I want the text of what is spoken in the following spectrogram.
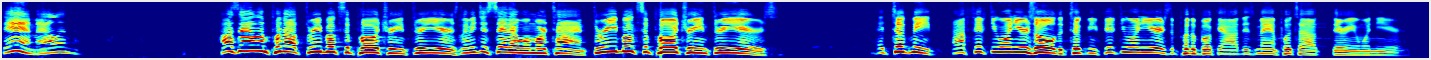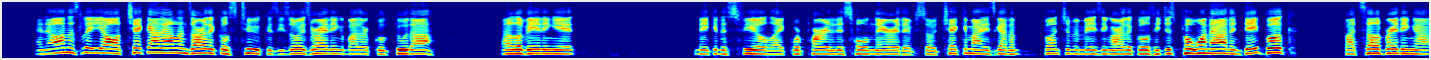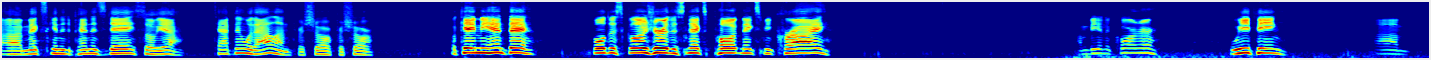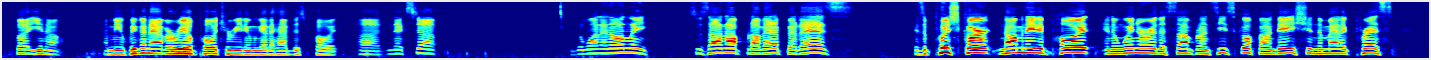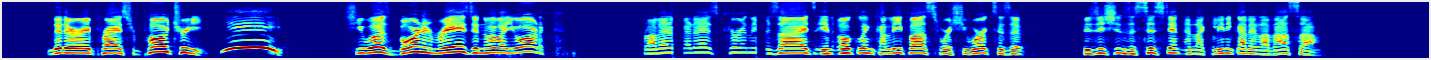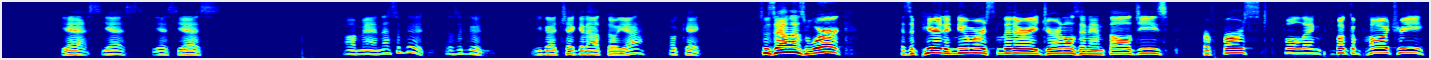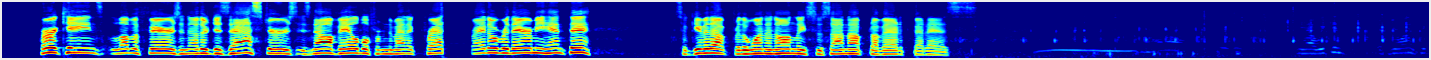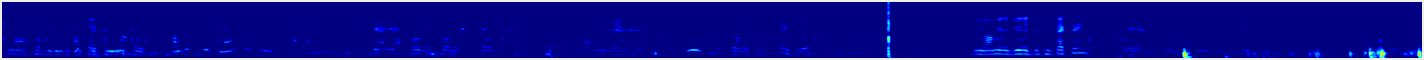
Damn, Alan. How's Alan put out three books of poetry in three years? Let me just say that one more time. Three books of poetry in three years. It took me, I'm 51 years old. It took me 51 years to put a book out. This man puts out theory in one year. And honestly, y'all, check out Alan's articles too, because he's always writing about our cultura, elevating it, making us feel like we're part of this whole narrative. So check him out. He's got a bunch of amazing articles. He just put one out in Datebook about celebrating uh, uh, Mexican Independence Day. So yeah, tap in with Alan for sure, for sure. Okay, mi gente. Full disclosure: this next poet makes me cry. I'm be in the corner, weeping. Um, but you know, I mean, if we're gonna have a real poetry reading, we got to have this poet. Uh, next up, the one and only Susana Praver Perez is a pushcart nominated poet and a winner of the San Francisco Foundation Nomadic Press Literary Prize for Poetry. Yee! She was born and raised in Nueva York. Praver Perez currently resides in Oakland, Califas, where she works as a physician's assistant at La Clínica de la Raza. Yes, yes, yes, yes. Oh man, that's so good. That's so good. You gotta check it out though, yeah? Okay. Susana's work has appeared in numerous literary journals and anthologies. Her first full length book of poetry, Hurricanes, Love Affairs, and Other Disasters, is now available from Nomadic Press right over there, mi gente. So give it up for the one and only Susana Praver Perez. Yeah, we can, if you want to take the mask off, we can disinfect them. Oh, that's good. And I also want to look at that. I need to. uh, Yeah, yeah, totally, totally, totally. Yeah, yeah, yeah. Let's go like this. Thank you, brother. You want me to do the disinfecting? Yeah, yeah, we'll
